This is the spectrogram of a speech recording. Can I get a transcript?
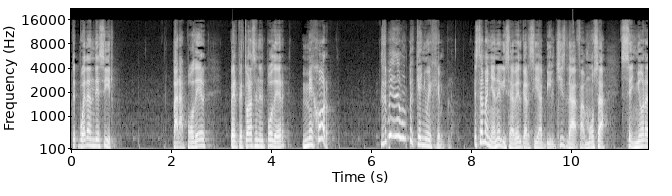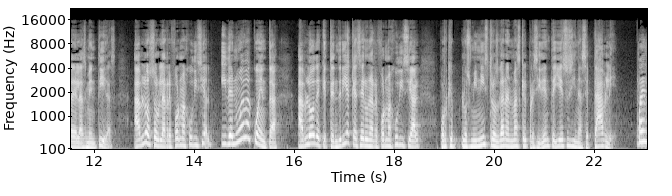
te puedan decir para poder perpetuarse en el poder, mejor. Les voy a dar un pequeño ejemplo. Esta mañana Elizabeth García Vilchis, la famosa señora de las mentiras, habló sobre la reforma judicial y de nueva cuenta habló de que tendría que hacer una reforma judicial porque los ministros ganan más que el presidente y eso es inaceptable. Pues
